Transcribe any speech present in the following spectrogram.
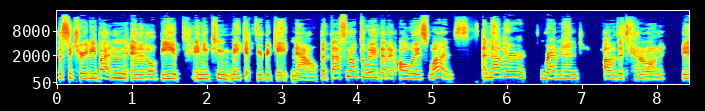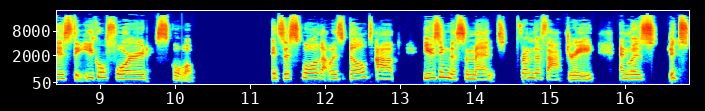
the security button and it'll beep and you can make it through the gate now. But that's not the way that it always was. Another remnant of the town is the Eagle Ford School. It's a school that was built up using the cement from the factory and was it's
